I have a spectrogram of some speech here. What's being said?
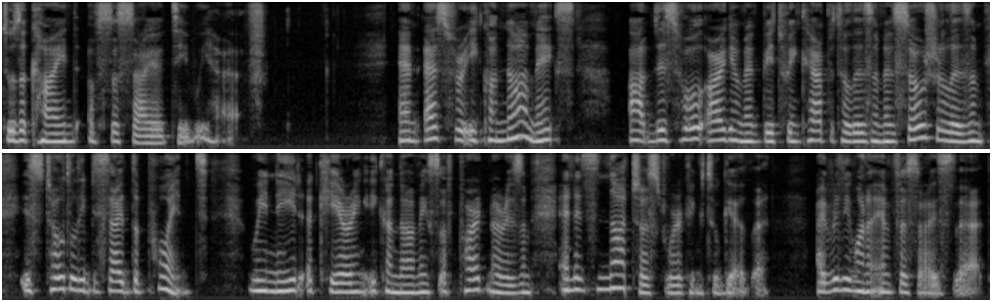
to the kind of society we have. And as for economics, uh, this whole argument between capitalism and socialism is totally beside the point. We need a caring economics of partnerism, and it's not just working together. I really want to emphasize that.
